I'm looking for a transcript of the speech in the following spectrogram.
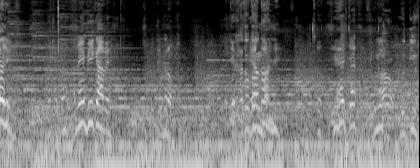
કરી અને બીક આવે. દીકરો દેખાતો તો નહીં. તો જે ચેક હા બુદ્ધિ જ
